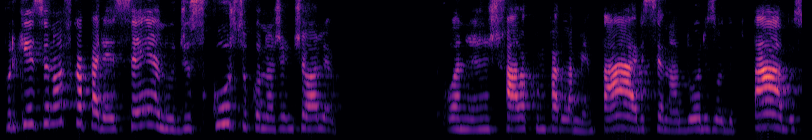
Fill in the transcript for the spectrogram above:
Porque senão fica parecendo o discurso, quando a gente olha, quando a gente fala com parlamentares, senadores ou deputados,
